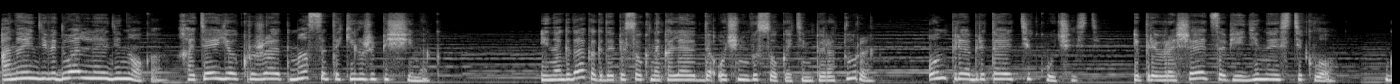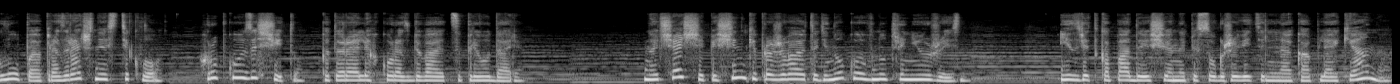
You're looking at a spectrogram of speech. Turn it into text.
Она индивидуально одинока, хотя ее окружает масса таких же песчинок. Иногда, когда песок накаляют до очень высокой температуры, он приобретает текучесть и превращается в единое стекло, глупое прозрачное стекло, хрупкую защиту, которая легко разбивается при ударе. Но чаще песчинки проживают одинокую внутреннюю жизнь. Изредка падающая на песок живительная капля океана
